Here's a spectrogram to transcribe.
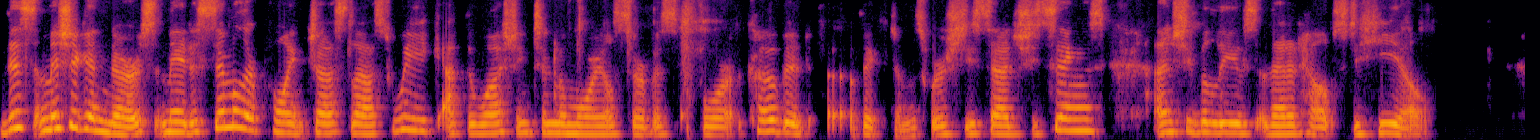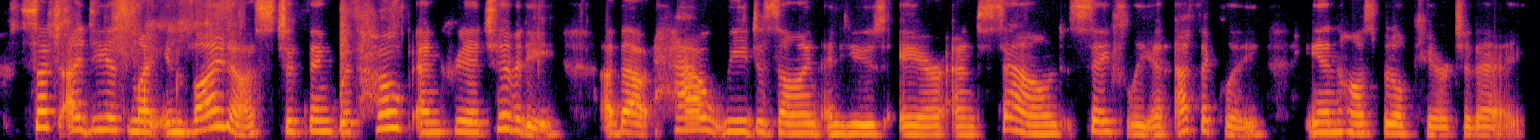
This Michigan nurse made a similar point just last week at the Washington Memorial Service for COVID victims, where she said she sings and she believes that it helps to heal. Such ideas might invite us to think with hope and creativity about how we design and use air and sound safely and ethically in hospital care today.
